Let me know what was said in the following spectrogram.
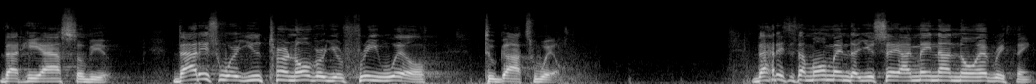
that he asks of you. That is where you turn over your free will to God's will. That is the moment that you say, I may not know everything.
